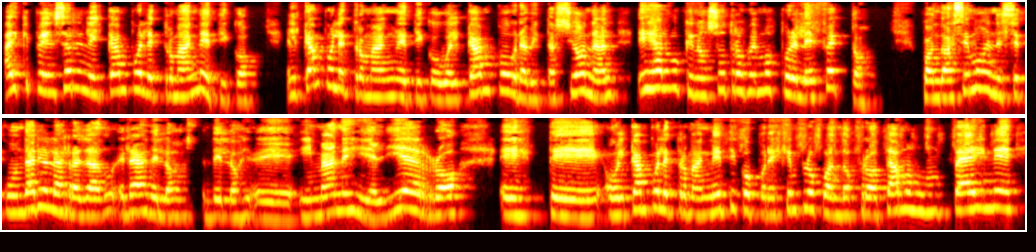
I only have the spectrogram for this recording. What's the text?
hay que pensar en el campo electromagnético. El campo electromagnético o el campo gravitacional es algo que nosotros vemos por el efecto. Cuando hacemos en el secundario las rayaduras de los, de los eh, imanes y el hierro, este, o el campo electromagnético, por ejemplo, cuando frotamos un peine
